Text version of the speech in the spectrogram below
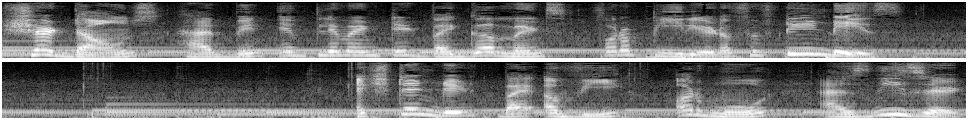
Shutdowns have been implemented by governments for a period of 15 days, extended by a week or more as needed.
